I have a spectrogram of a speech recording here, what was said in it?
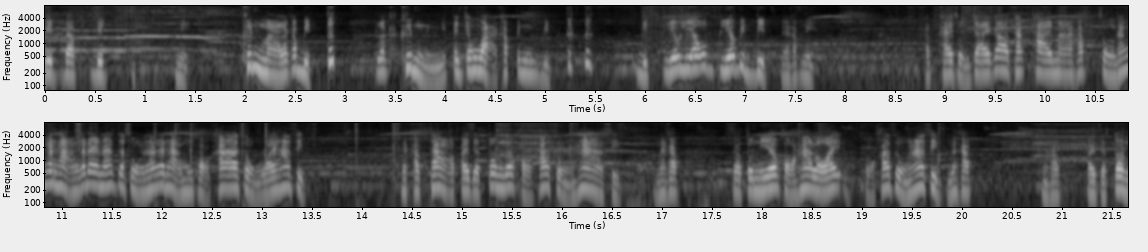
บิดแบบบิดนี่ขึ้นมาแล้วก็บิดตึ๊กแล้วก็ขึ้นอย่างนี้เป็นจังหวะครับเป็นบิดตึ๊กตึ๊กบิดเลี้ยวเลี้ยวเลี้ยวบิดบิดนะครับนี่ครับใครสนใจก็ทักทายมาครับ ส่งทั้งกระถางก็ได้นะแต่ส่งทั้งกระถางผมขอค่าส่งร้อยห้าสิบนะครับถ้าเอาไปจากต้นก็ขอค่าส่งห้าสิบนะครับก็ตัวนี้ก็ขอ500ขอค่าส่ง50นะครับ นะครับไปจากต้น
